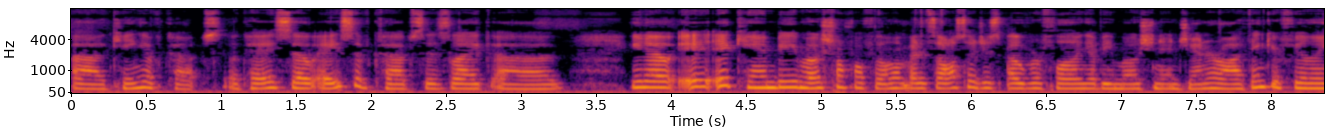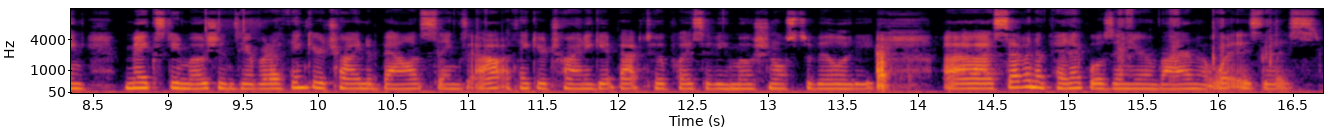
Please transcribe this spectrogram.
uh, King of Cups, okay? So Ace of Cups is like, uh, you know, it, it can be emotional fulfillment, but it's also just overflowing of emotion in general. I think you're feeling mixed emotions here, but I think you're trying to balance things out. I think you're trying to get back to a place of emotional stability. Uh, Seven of Pentacles in your environment. What is this?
